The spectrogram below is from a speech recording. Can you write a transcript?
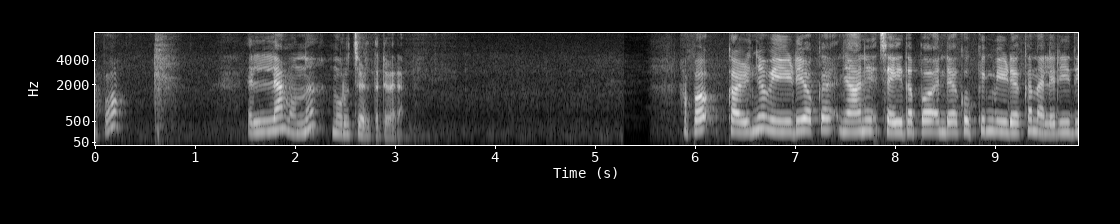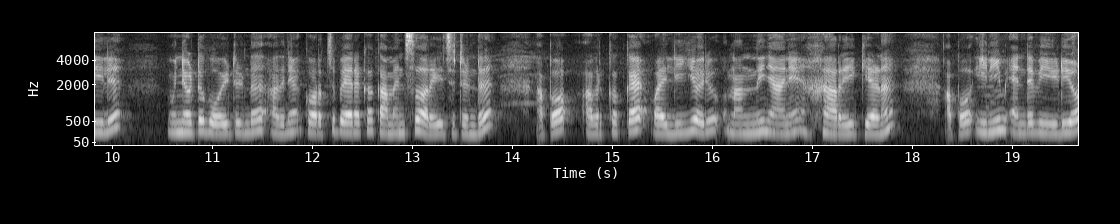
അപ്പോൾ എല്ലാം ഒന്ന് മുറിച്ചെടുത്തിട്ട് വരാം. അപ്പോൾ കഴിഞ്ഞ വീഡിയോ ഒക്കെ ഞാൻ ചെയ്തപ്പോൾ എന്റെ കുക്കിംഗ് വീഡിയോ ഒക്കെ നല്ല രീതിയിൽ മുന്നോട്ട് പോയിട്ടുണ്ട്. അതിന് കുറച്ച് പേരൊക്കെ കമൻസും അറിയിച്ചിട്ടുണ്ട്. അപ്പോൾ അവർക്കൊക്കെ വലിയൊരു നന്ദി ഞാൻ അറിയിക്കുകയാണ്. അപ്പോൾ ഇനിയും എന്റെ വീഡിയോ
